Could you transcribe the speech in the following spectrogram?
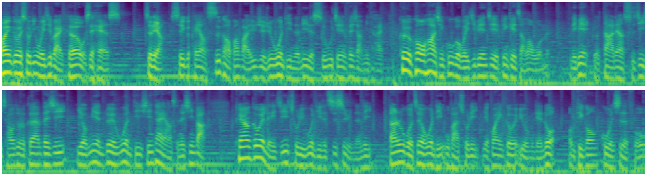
欢迎各位收听维基百科，我是 Hans。这里啊是一个培养思考方法与解决问题能力的实务经验分享平台。各位有空的话，请 Google 维基边界，并可以找到我们。里面有大量实际操作的个案分析，也有面对问题心态养成的心法，可以让各位累积处理问题的知识与能力。当然，如果真有问题无法处理，也欢迎各位与我们联络，我们提供顾问式的服务。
